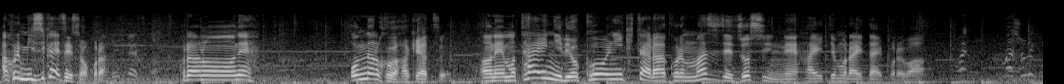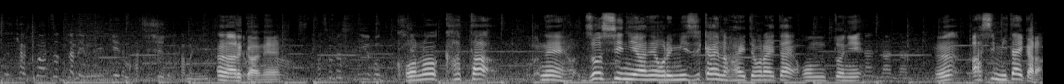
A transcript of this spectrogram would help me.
あこれ短いやつですよほら短いやつか？これあのね女の子が履くやつあのねもうタイに旅行に来たらこれマジで女子にね履いてもらいたいこれはまあ、まあ、正直100バだったら MBK でも80とかたまに。うんあるからねうん。この方ね女子にはね俺短いの履いてもらいたい。本当に。うん？足見たいから。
